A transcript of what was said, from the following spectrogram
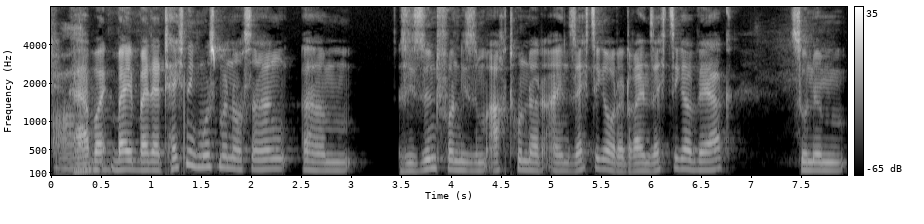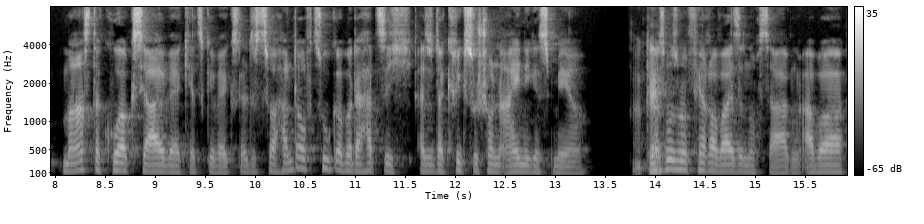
Ja, um, bei, ähm. bei, bei der Technik muss man noch sagen, ähm, sie sind von diesem 861er oder 63er Werk zu einem Master Koaxialwerk jetzt gewechselt. Das ist zwar Handaufzug, aber da hat sich, also da kriegst du schon einiges mehr. Okay. Das muss man fairerweise noch sagen. Aber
